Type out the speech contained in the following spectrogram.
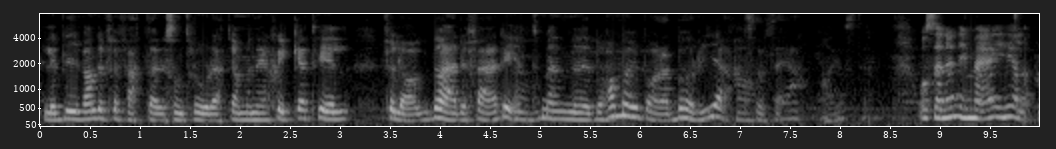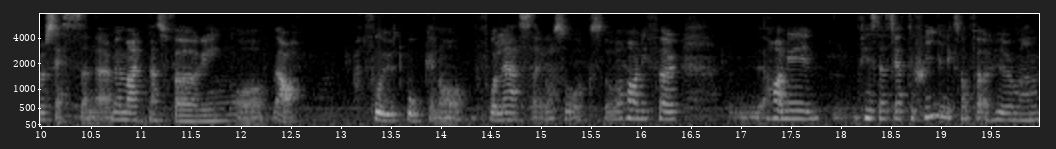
eller blivande författare som tror att ja, men när jag skickar till förlag då är det färdigt. Men eh, då har man ju bara börjat Ja. så att säga. Ja, just det. Och sen är ni med i hela processen där med marknadsföring och ja, att få ut boken och få läsare och så också. Vad har ni för, har ni, finns det en strategi liksom för hur man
